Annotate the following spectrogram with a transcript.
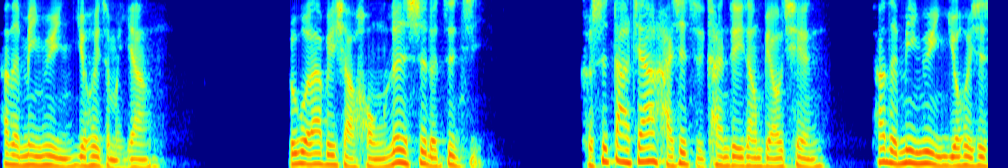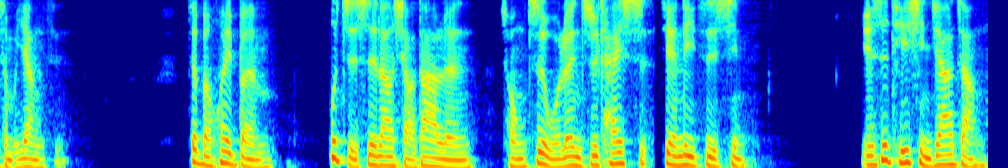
他的命运又会怎么样？如果蜡笔小红认识了自己，可是大家还是只看这一张标签，他的命运又会是什么样子？这本绘本不只是让小大人。从自我认知开始建立自信，也是提醒家长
